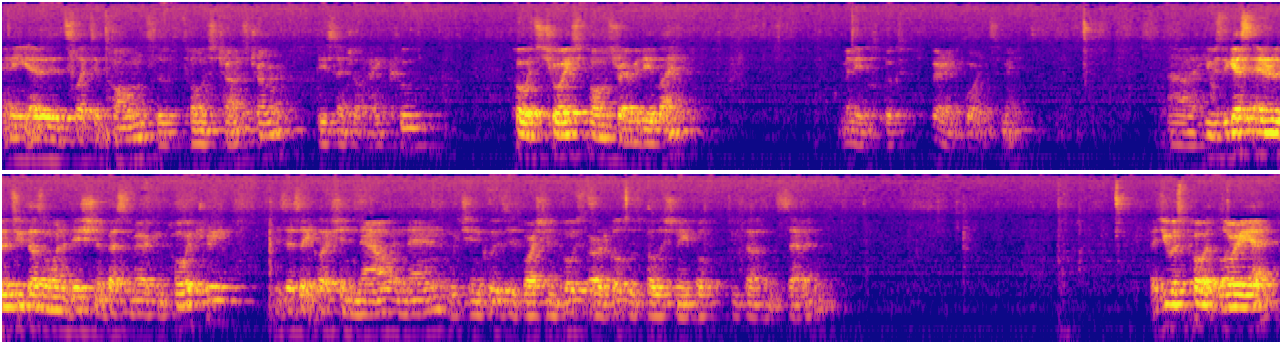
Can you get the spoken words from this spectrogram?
and he edited selected poems of Tomas Tranströmer, The Essential Haiku, Poet's Choice, Poems for Everyday Life. Many of these books very important to me. Uh, he was the guest editor of the 2001 edition of Best American Poetry. His essay collection, Now and Then, which includes his Washington Post articles, was published in April 2007. As U.S. Poet Laureate,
